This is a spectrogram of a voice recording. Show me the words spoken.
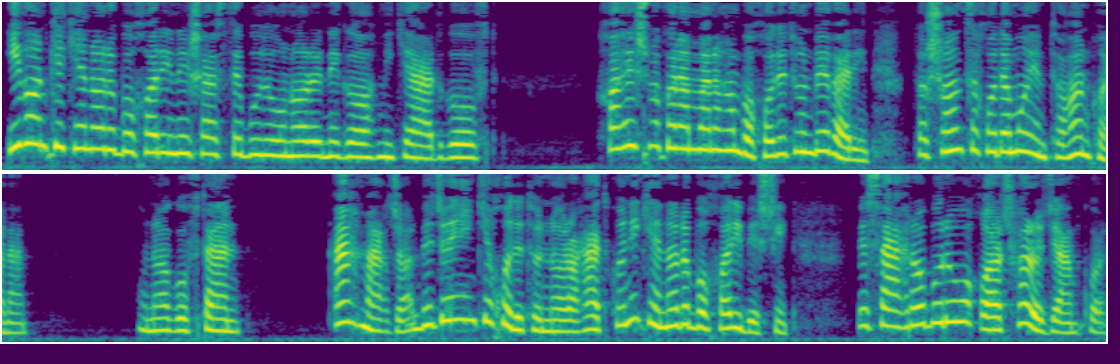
ایوان که کنار بخاری نشسته بود و اونا رو نگاه می‌کرد گفت خواهش می‌کنم منو هم با خودتون ببرین تا شانس خودم رو امتحان کنم. اونا گفتن احمق جان به جای اینکه خودتون ناراحت کنی کنار بخاری بشین. به صحرا برو و قارچها رو جمع کن.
